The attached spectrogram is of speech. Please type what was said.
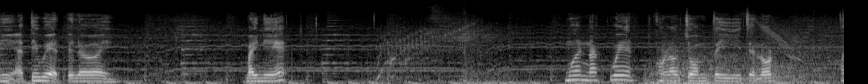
นี่ activate ไปเลย ใบนี้ เมื่อนักเวทของเราโจมตีจะลดพ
